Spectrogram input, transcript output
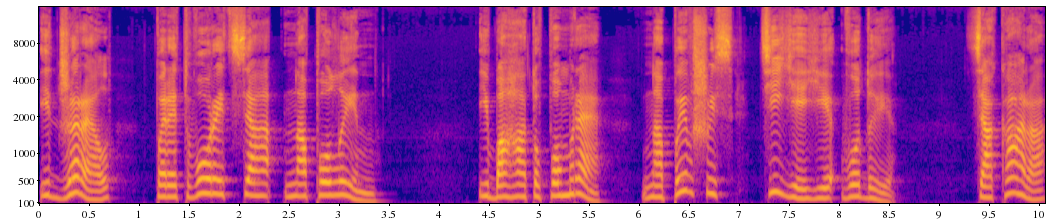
і джерел перетвориться на полин, і багато помре, напившись тієї води. Ця кара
